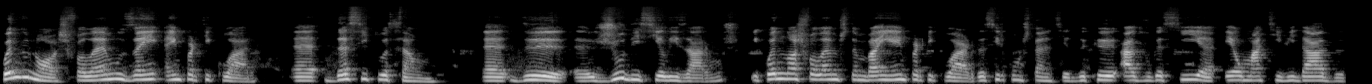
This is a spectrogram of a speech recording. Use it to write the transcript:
quando nós falamos em, em particular uh, da situação uh, de uh, judicializarmos, e quando nós falamos também em particular da circunstância de que a advocacia é uma atividade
